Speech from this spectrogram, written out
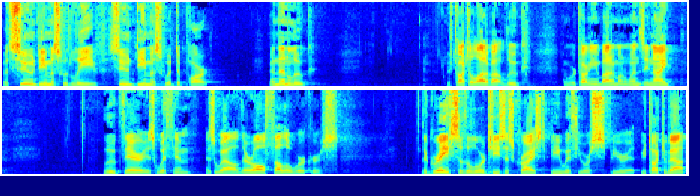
But soon Demas would leave. Soon Demas would depart. And then Luke. We've talked a lot about Luke, we're talking about him on Wednesday night. Luke there is with him as well. They're all fellow workers. The grace of the Lord Jesus Christ be with your spirit. We talked about,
